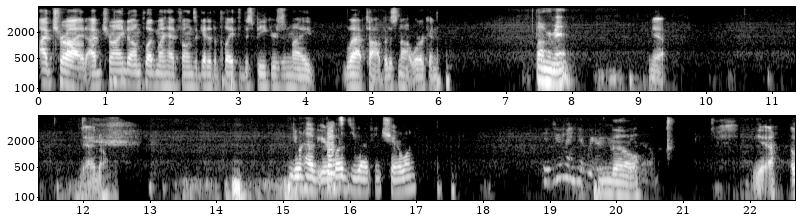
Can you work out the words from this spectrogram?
I've tried. I'm trying to unplug my headphones and get it to play through the speakers in my laptop, but it's not working. Bummer, man. Yeah. Yeah, I know. You don't have That's- earbuds. You guys can share one. They do make it weird. No. Yeah. Al-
